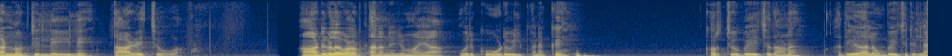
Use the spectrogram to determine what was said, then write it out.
കണ്ണൂർ ജില്ലയിലെ താഴെ ചൊവ്വ ആടുകളെ വളർത്താൻ അനുയോജ്യമായ ഒരു കൂട് വിൽപ്പനക്ക് കുറച്ച് ഉപയോഗിച്ചതാണ്. അധികകാലം ഉപയോഗിച്ചിട്ടില്ല.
